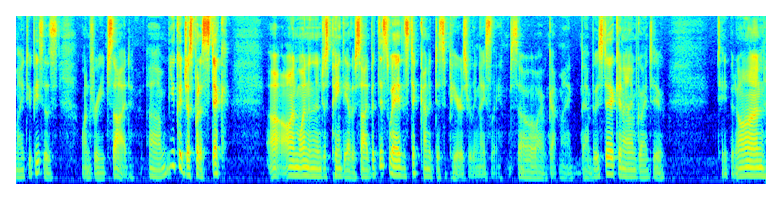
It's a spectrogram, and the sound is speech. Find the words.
my two pieces, one for each side. Um, you could just put a stick uh, on one and then just paint the other side. But this way, the stick kind of disappears really nicely. So I've got my bamboo stick and I'm going to tape it on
